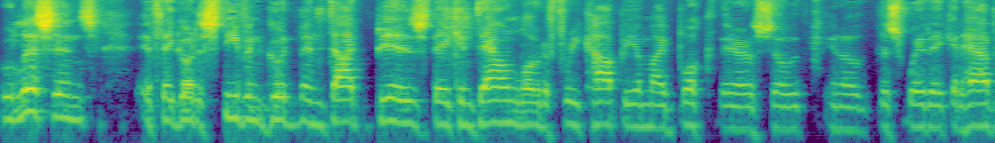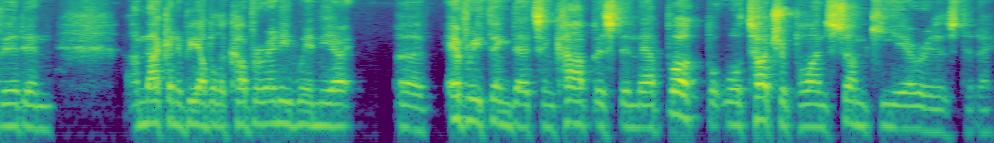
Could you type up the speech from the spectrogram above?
who listens, if they go to stephengoodman.biz, they can download a free copy of my book there. So, you know, this way they could have it. And I'm not going to be able to cover anywhere near uh, everything that's encompassed in that book, but we'll touch upon some key areas today.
